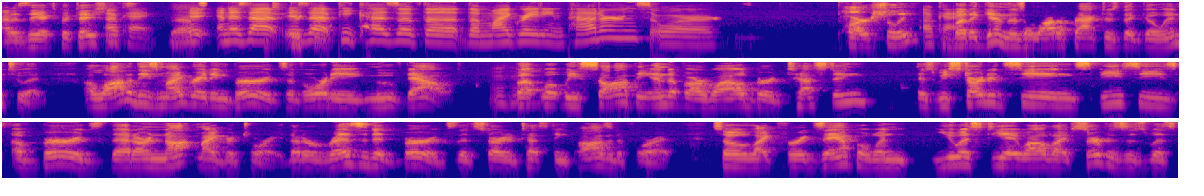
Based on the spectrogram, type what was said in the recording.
That is the expectation. Okay. That's and is that is that because of the the migrating patterns or partially. Okay. But again, there's a lot of factors that go into it. A lot of these migrating birds have already moved out. Mhm. But what we saw at the end of our wild bird testing is we started seeing species of birds that are not migratory, that are resident birds that started testing positive for it. So, like for example, when USDA Wildlife Services was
